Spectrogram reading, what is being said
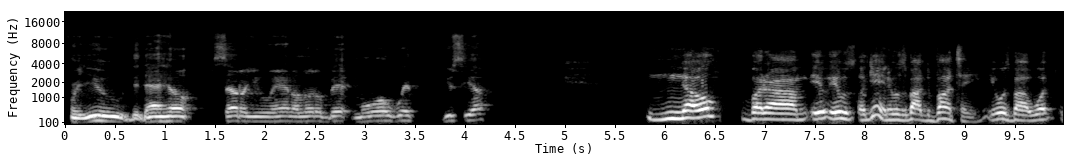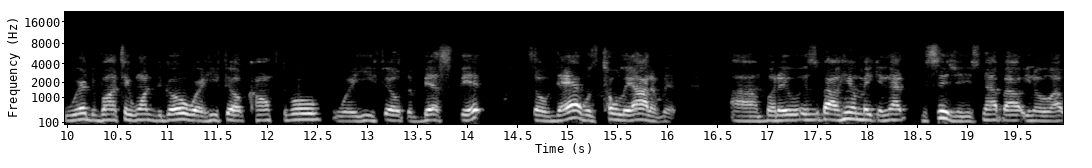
for you, did that help settle you in a little bit more with UCF? No, but um, it, it was again, it was about Devonte. It was about what where Devonte wanted to go, where he felt comfortable, where he felt the best fit So dad was totally out of it. Um, but it was about him making that decision. It's not about, you know, I,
